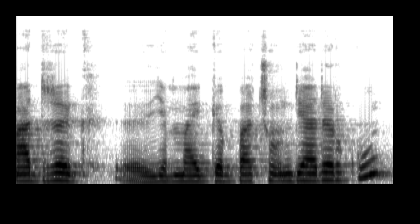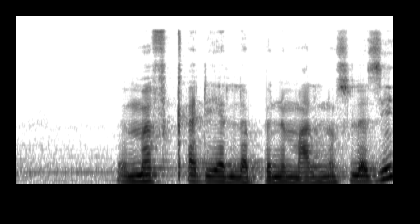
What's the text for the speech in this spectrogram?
ማድረግ የማይገባቸው እንዲያደርጉ መፍቀድ የለብንም ማለት ነው። ስለዚህ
